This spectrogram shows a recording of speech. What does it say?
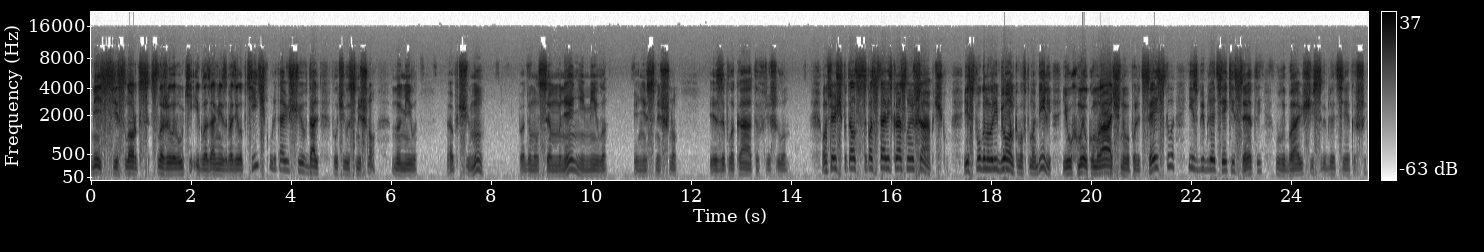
Миссис Лордс сложила руки и глазами изобразила птичку, улетающую вдаль. Получилось смешно, но мило. «А почему?» — подумал Сэм. «Мне не мило и не смешно. Из-за плакатов, — решил он. Он все еще пытался сопоставить красную шапочку, испуганного ребенка в автомобиле и ухмылку мрачного полицейского из библиотеки с этой улыбающейся библиотекаршей.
